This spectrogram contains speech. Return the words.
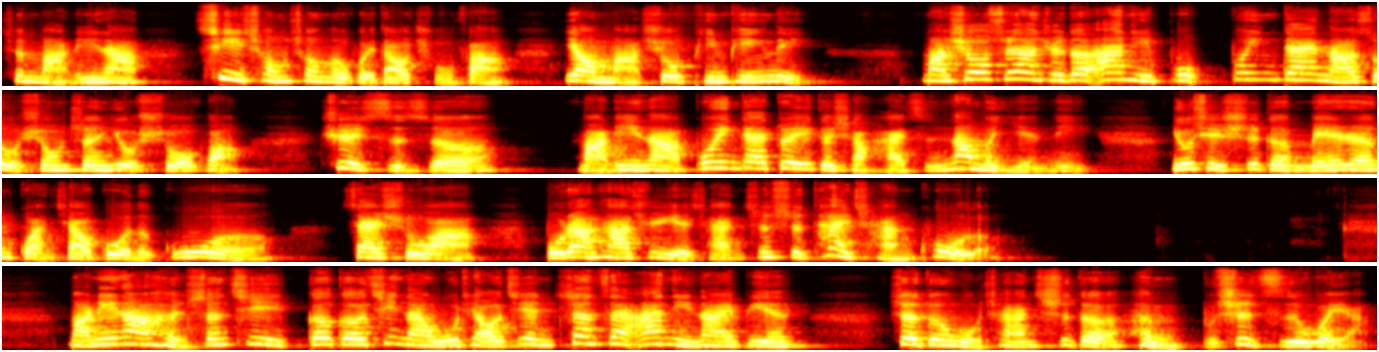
这玛丽娜气冲冲地回到厨房，要马修评评理。马修虽然觉得安妮不不应该拿走胸针又说谎，却指责玛丽娜不应该对一个小孩子那么严厉。尤其是个没人管教过的孤儿。再说啊，不让他去野餐真是太残酷了。玛丽娜很生气，哥哥竟然无条件站在安妮那一边。这顿午餐吃的很不是滋味啊！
